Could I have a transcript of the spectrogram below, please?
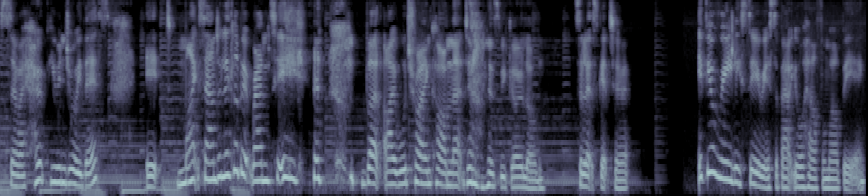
So I hope you enjoy this. It might sound a little bit ranty, but I will try and calm that down as we go along. So let's get to it. If you're really serious about your health and well-being,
